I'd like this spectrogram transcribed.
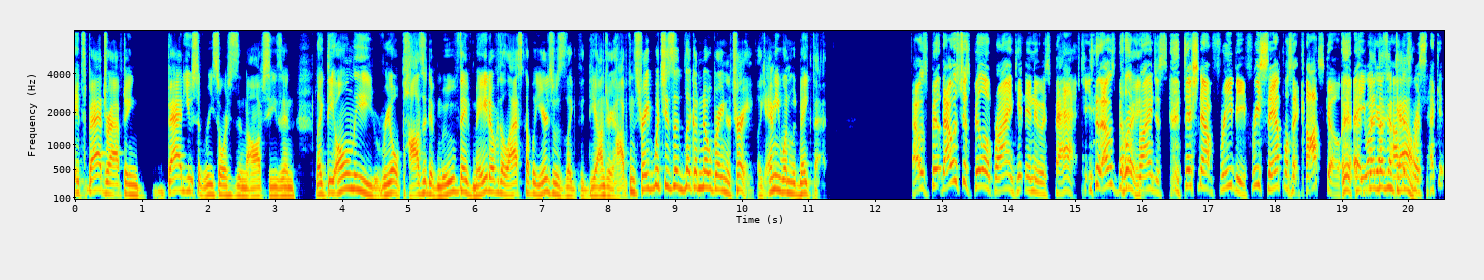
it's bad drafting, bad use of resources in the offseason. Like the only real positive move they've made over the last couple years was like the DeAndre Hopkins trade, which is a, like a no-brainer trade. Like anyone would make that. That was Bill, that was just Bill O'Brien getting into his bag. that was Bill right. O'Brien just dishing out freebie, free samples at Costco. That, hey, you want that doesn't count for a second?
